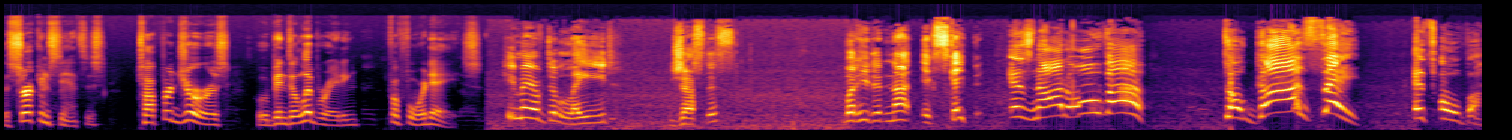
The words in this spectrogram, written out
The circumstances tough for jurors who have been deliberating for four days. He may have delayed justice, but he did not escape it. It's not over. So God say it's over.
